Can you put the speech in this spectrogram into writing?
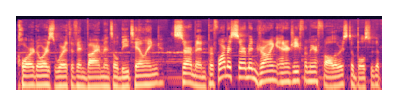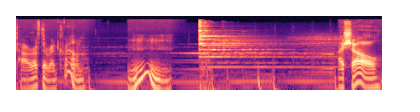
corridor's worth of environmental detailing. Sermon. Perform a sermon drawing energy from your followers to bolster the power of the Red Crown. Hmm. I shall.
